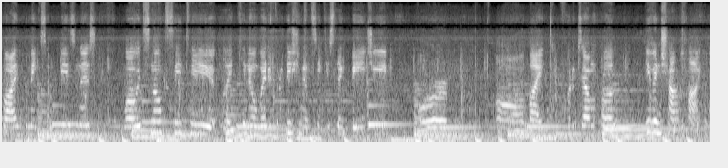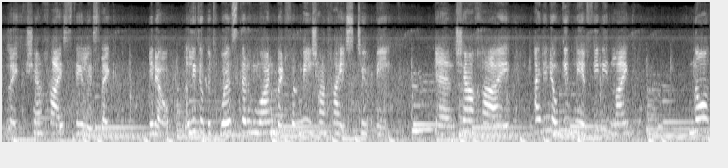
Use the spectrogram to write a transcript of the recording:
trying to make some business. Well, it's not city like you know very traditional cities like Beijing or uh, like for example even Shanghai. Like Shanghai still is like you know a little bit western one, but for me Shanghai is too big, and Shanghai I don't know give me a feeling like not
